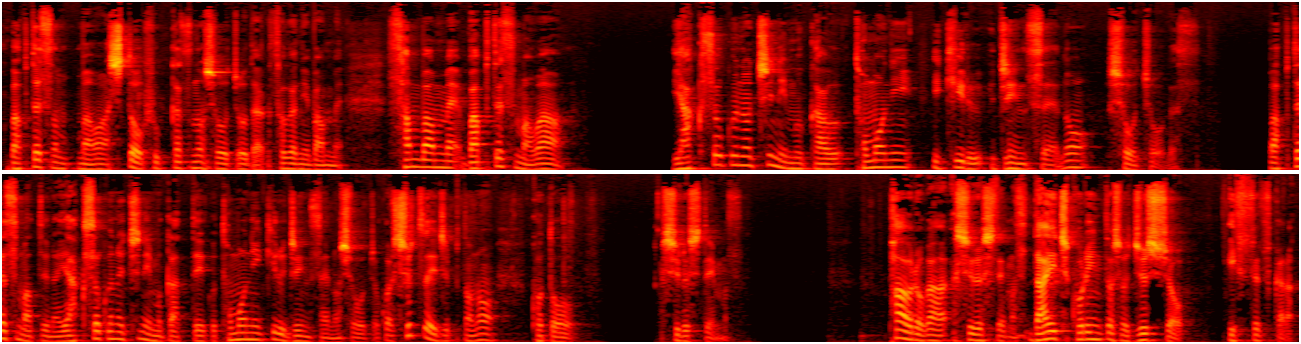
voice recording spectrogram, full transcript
バプテスマは死と復活の象徴である。それが2番目。3番目。バプテスマは約束の地に向かう共に生きる人生の象徴です。バプテスマというのは約束の地に向かっていく共に生きる人生の象徴。これ出エジプトのことを記しています。パウロが記しています。第一コリント書10章1節から。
